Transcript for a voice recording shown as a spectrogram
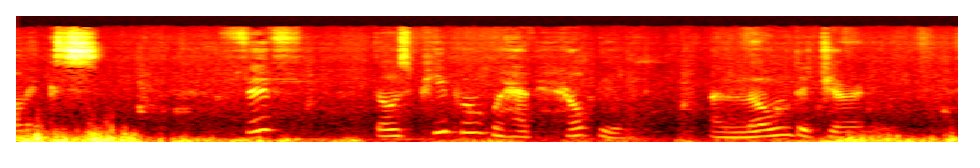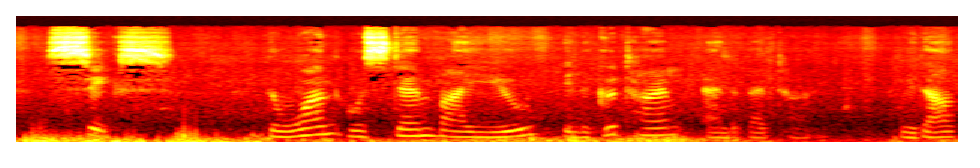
colleagues. Fifth, those people who have helped you along the journey. Six, the one who stand by you in the good time and the bad time without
